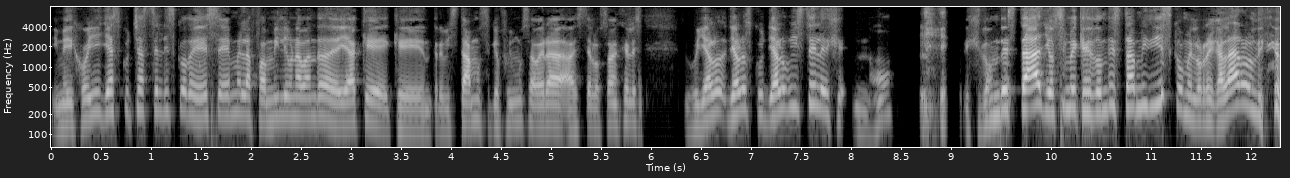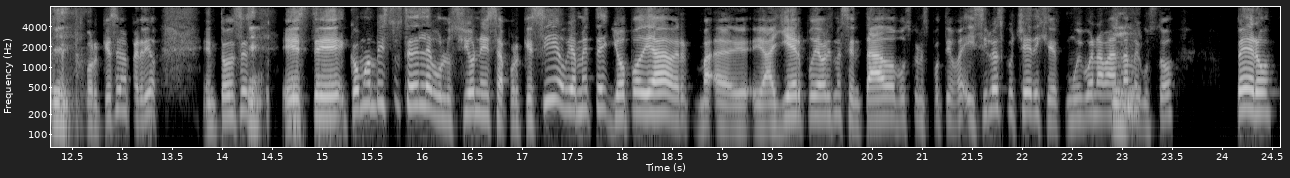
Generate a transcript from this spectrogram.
y me dijo, oye, ¿ya escuchaste el disco de SM, La Familia, una banda de allá que, que entrevistamos y que fuimos a ver a, este Los Ángeles? Dijo, ¿ya lo, ya, lo, ¿ya lo viste? Y le dije, no, Dije, ¿dónde está? Yo sí me quedé, ¿dónde está mi disco? Me lo regalaron. ¿por qué se me perdió? Entonces, este, ¿cómo han visto ustedes la evolución esa? Porque sí, obviamente yo podía haber, eh, ayer podía haberme sentado, busco en Spotify, y sí lo escuché, dije, muy buena banda, me gustó, pero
